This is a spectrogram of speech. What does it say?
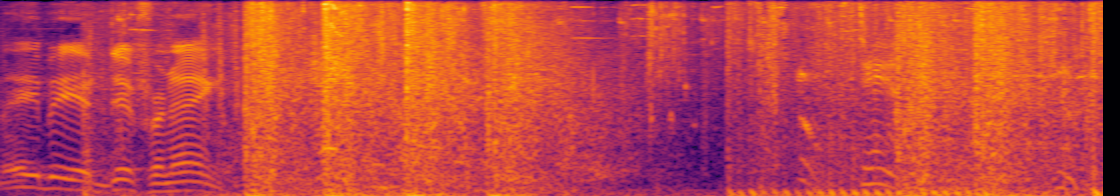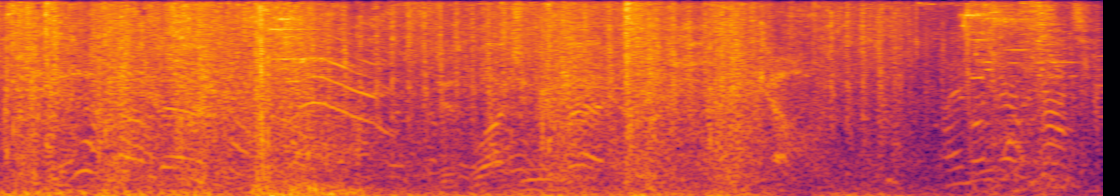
Maybe a different angle. Damn. Just watching your back. I'm under attack.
